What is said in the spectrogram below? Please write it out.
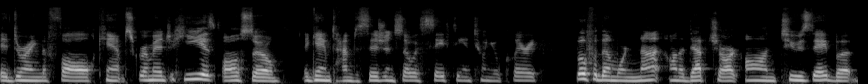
eh, during the fall camp scrimmage. He is also a game time decision. So is safety Antonio Clary. Both of them were not on a depth chart on Tuesday, but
